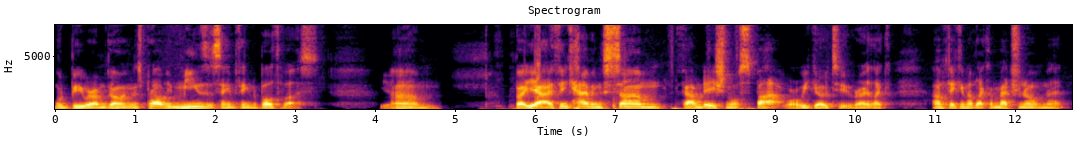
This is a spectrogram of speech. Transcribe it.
would be where I'm going. This probably means the same thing to both of us. yeah Um, but yeah, I think having some foundational spot where we go to, right? Like I'm thinking of like a metronome that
